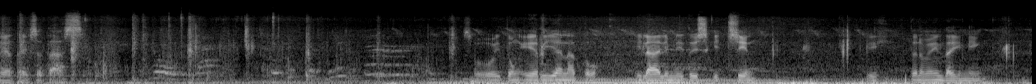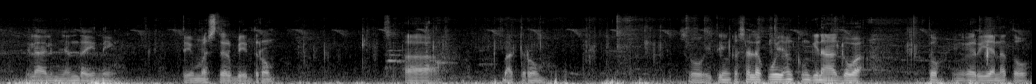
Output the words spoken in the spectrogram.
Kaya tayo sa taas. So itong area na to, ilalim nito is kitchen. Okay, ito naman yung dining. Ilalim niyan dining. Ito yung master bedroom. Ah, bathroom. So ito yung kasalukuyan kong ginagawa. Ito, yung area na to.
